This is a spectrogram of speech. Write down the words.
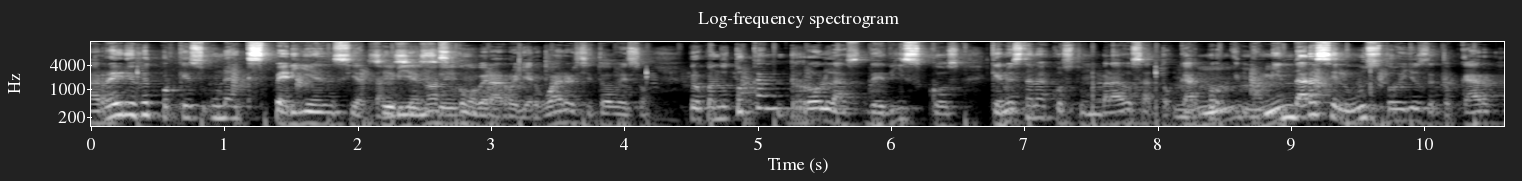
a Radiohead porque es una experiencia también, sí, ¿no? sí. Así como ver a Roger Waters y todo eso. Pero cuando tocan rolas de discos que no están acostumbrados a tocar, porque también darse el gusto ellos de tocar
